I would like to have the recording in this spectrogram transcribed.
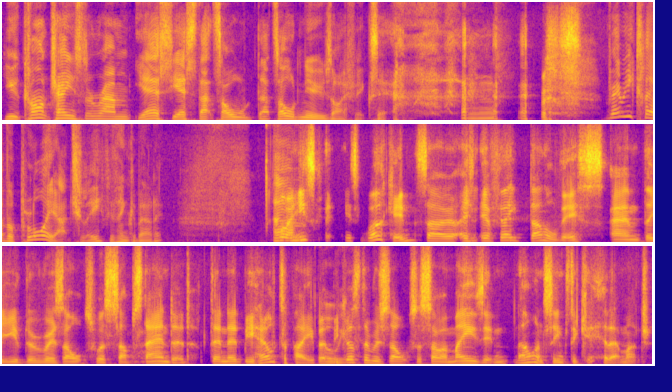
you can't change the RAM. Yes, yes, that's old. That's old news. iFixit. Very clever ploy, actually, if you think about it. well, Um, it's it's working. So if, if they'd done all this and the the results were substandard, then they'd be held to pay. But Oh, because yeah. the results are so amazing, no one seems to care that much.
